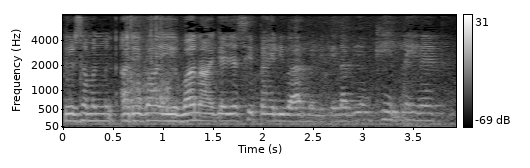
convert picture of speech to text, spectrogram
फिर समझ में, अरे वाह, ये वन आ गया. जैसे पहली बार में, लेकिन अभी हम खेल नहीं रहे थे।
